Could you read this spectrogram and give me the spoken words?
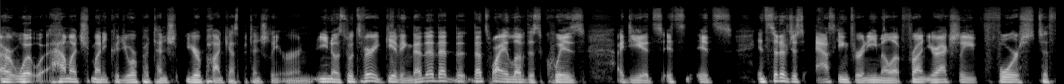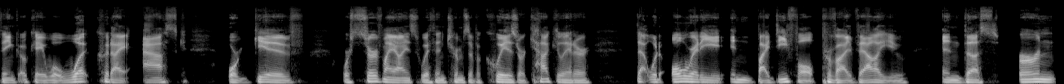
or what how much money could your potential your podcast potentially earn you know so it's very giving that, that, that that's why i love this quiz idea it's it's it's instead of just asking for an email up front you're actually forced to think okay well what could i ask or give or serve my audience with in terms of a quiz or calculator that would already in by default provide value and thus earn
